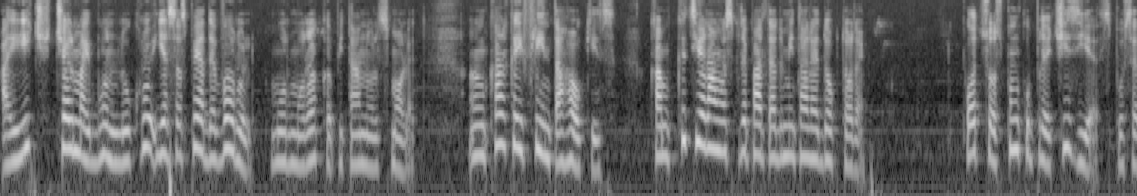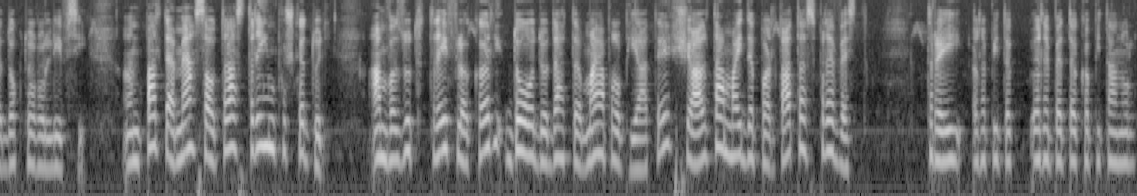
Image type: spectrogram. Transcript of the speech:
Aici, cel mai bun lucru e să spui adevărul," murmură capitanul Smollett. Încarcă-i flinta, Hawkins. Cam câți erau spre partea dumitale, doctore?" Pot să o spun cu precizie," spuse doctorul Livesey. În partea mea s-au tras trei împușcături. Am văzut trei flăcări, două deodată mai apropiate și alta mai depărtată spre vest. Trei, repetă, repetă capitanul.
